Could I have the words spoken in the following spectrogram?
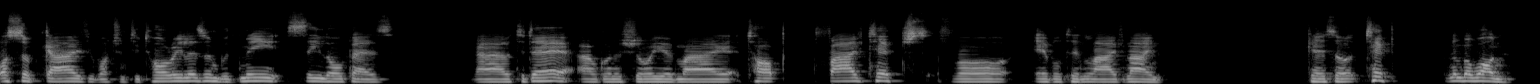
What's up, guys? You're watching Tutorialism with me, Cee Lopez. Now, today I'm going to show you my top five tips for Ableton Live 9. Okay, so tip number one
